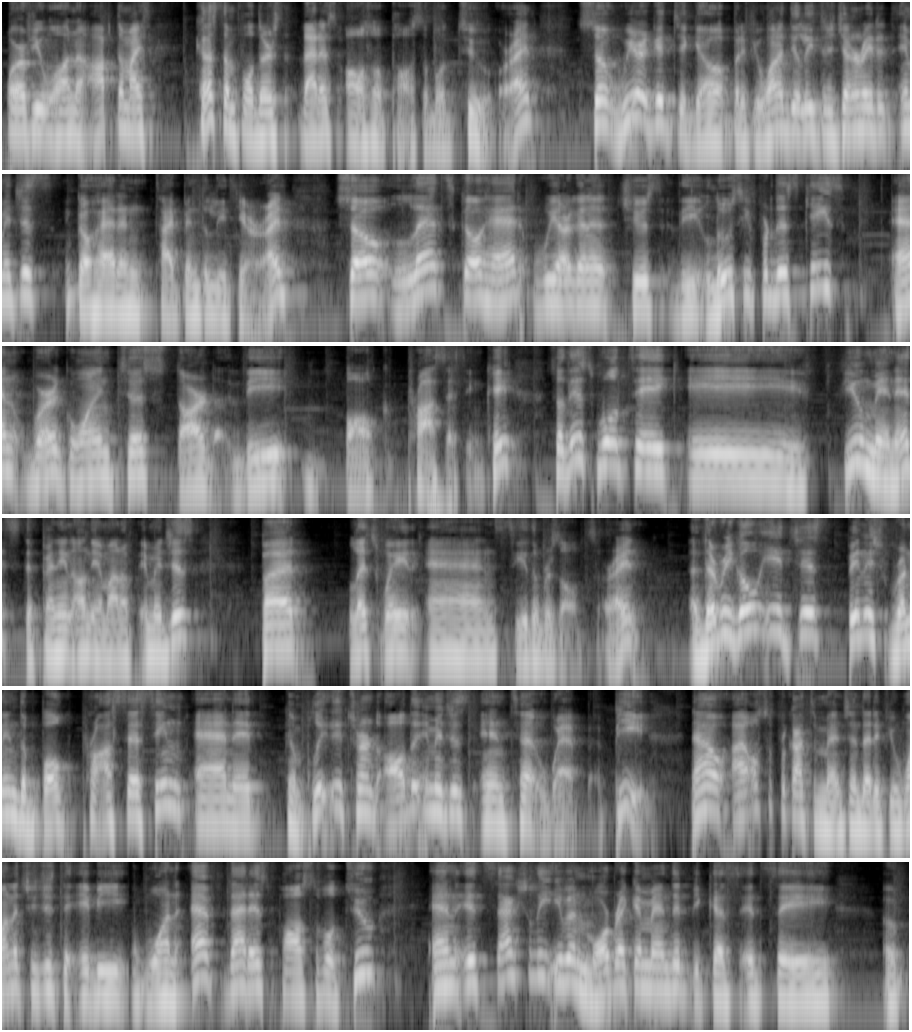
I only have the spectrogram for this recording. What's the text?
Or if you want to optimize custom folders, that is also possible too, all right? So we are good to go, but if you want to delete the generated images, go ahead and type in delete here, right? So let's go ahead. We are going to choose the Lossy for this case, and we're going to start the bulk processing, okay? So this will take a few minutes depending on the amount of images, but let's wait and see the results, all right? Uh, there we go, it just finished running the bulk processing and it completely turned all the images into WebP. Now, I also forgot to mention that if you want to change it to AVIF, that is possible too. And it's actually even more recommended because it's a, a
